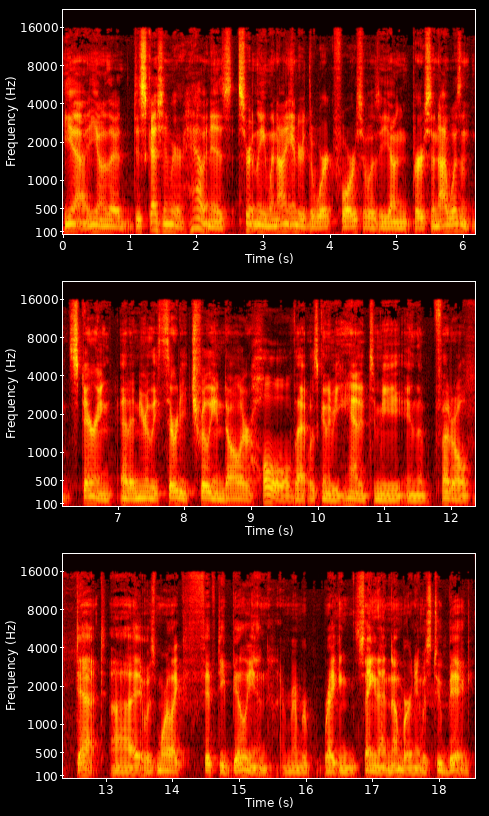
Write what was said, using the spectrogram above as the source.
Yeah, you know, the discussion we were having is certainly when I entered the workforce as a young person, I wasn't staring at a nearly $30 trillion hole that was going to be handed to me in the federal debt. Uh, it was more like 50 billion. I remember Reagan saying that number, and it was too big.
